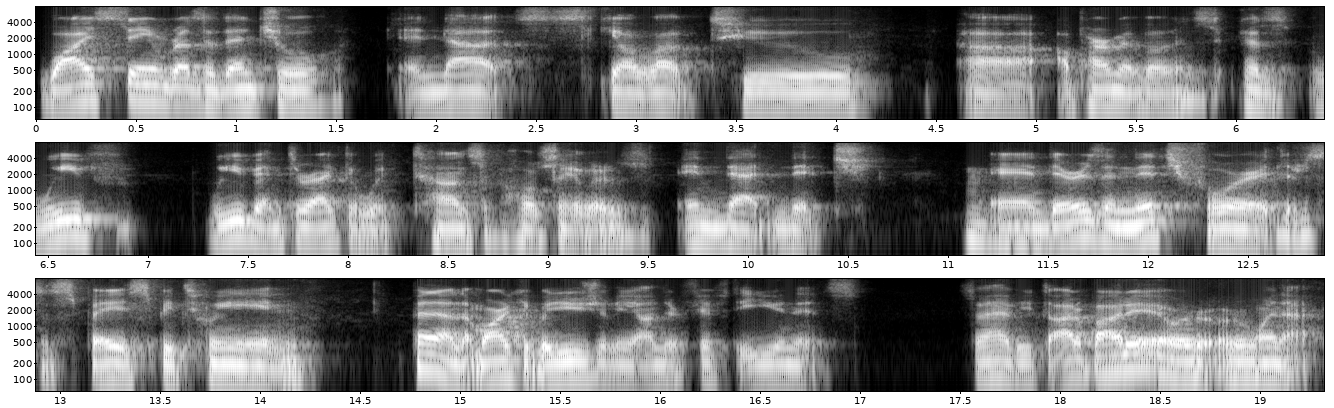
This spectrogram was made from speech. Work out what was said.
Why stay in residential and not scale up to uh, apartment buildings? Because we've we've interacted with tons of wholesalers in that niche. Mm-hmm. And there is a niche for it. There's a space between depending on the market, but usually under 50 units. So have you thought about it or, or why not?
